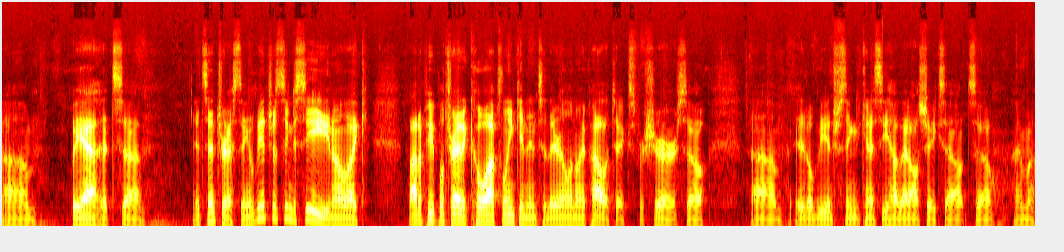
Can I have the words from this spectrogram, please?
um, but yeah, it's uh, it's interesting. It'll be interesting to see. You know, like a lot of people try to co-opt Lincoln into their Illinois politics for sure. So. Um, it'll be interesting to kind of see how that all shakes out. So I'm a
